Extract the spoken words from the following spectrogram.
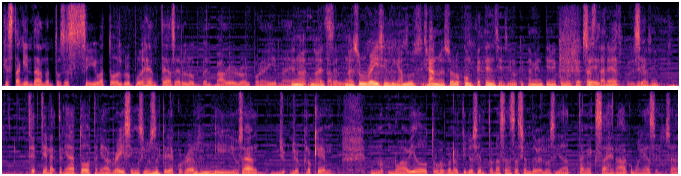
que está guindando entonces se iba todo el grupo de gente a hacer lo- el barrel roll por ahí Sí, no, es, completar el- no es un racing, digamos, o sea, no es solo competencia, sino que también tiene como ciertas Sí, tareas, por decirlo sí. así. Tiene, tenía de todo, tenía racing si usted quería correr y o sea, yo, yo creo que no, no ha habido otro juego en el que yo sienta una sensación de velocidad tan exagerada como en ese, o sea,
